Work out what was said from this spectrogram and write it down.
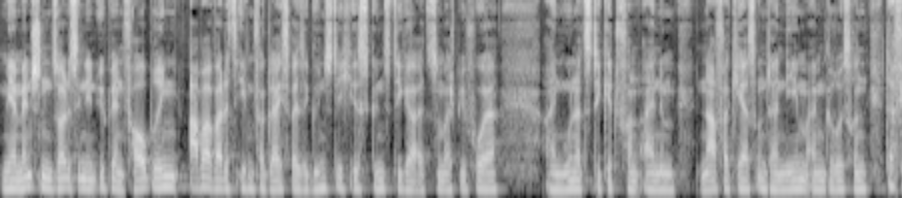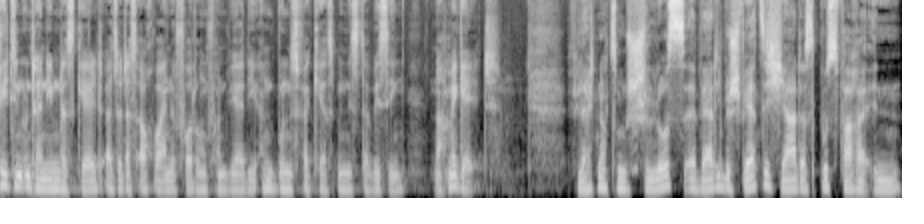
Mehr Menschen soll es in den ÖPNV bringen, aber weil es eben vergleichsweise günstig ist, günstiger als zum Beispiel vorher ein Monatsticket von einem Nahverkehrsunternehmen, einem größeren, da fehlt den Unternehmen das Geld. Also das auch war eine Forderung von Verdi an Bundesverkehrsminister Wissing nach mehr Geld. Vielleicht noch zum Schluss. Äh, Verdi beschwert sich ja, dass Busfahrer in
